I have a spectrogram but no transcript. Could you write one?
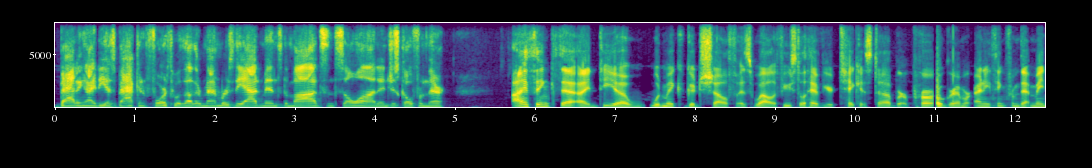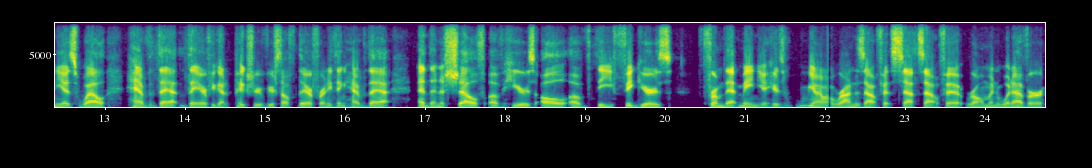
batting ideas back and forth with other members, the admins, the mods, and so on, and just go from there. I think that idea would make a good shelf as well. If you still have your ticket stub or program or anything from that mania as well, have that there. If you got a picture of yourself there for anything, have that. And then a shelf of here's all of the figures from that mania. Here's, you know, Ronda's outfit, Seth's outfit, Roman, whatever,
